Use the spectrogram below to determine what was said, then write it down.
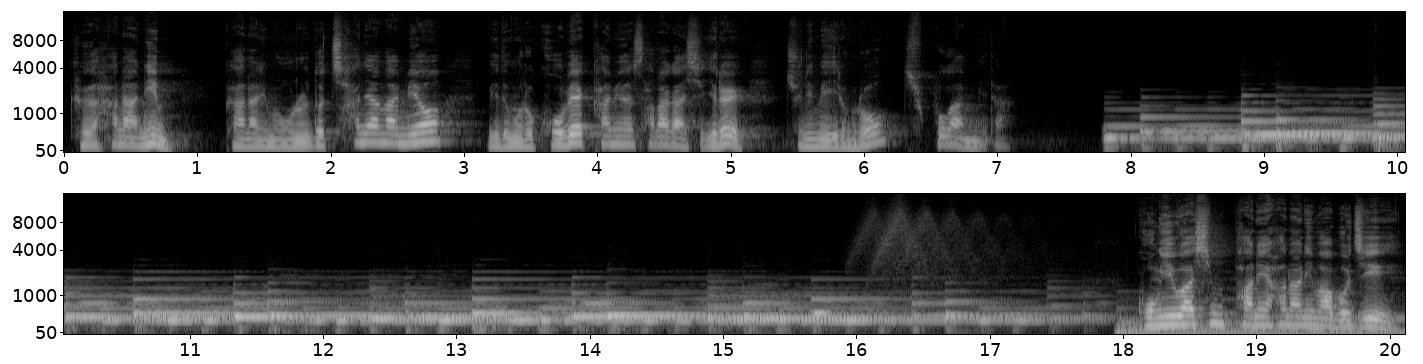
그 하나님, 그 하나님을 오늘도 찬양하며 믿음으로 고백하며 살아가시기를 주님의 이름으로 축복합니다. 공의와 심판의 하나님 아버지,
